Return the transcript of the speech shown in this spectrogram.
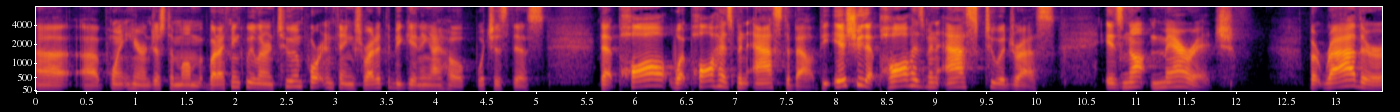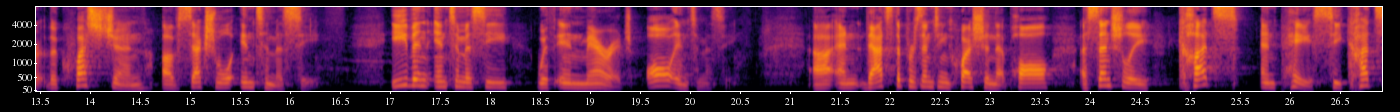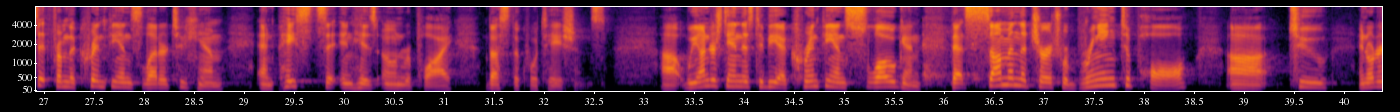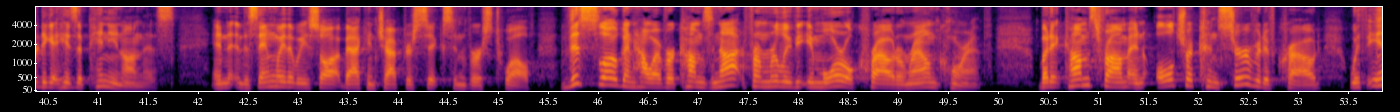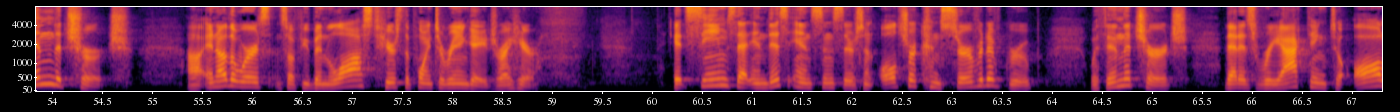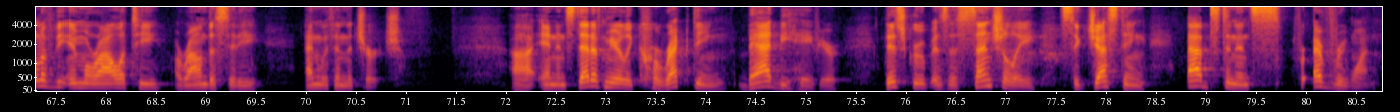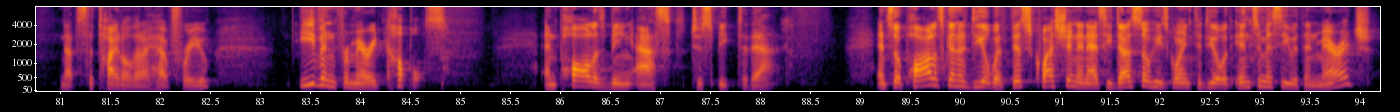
uh, uh, point here in just a moment. But I think we learned two important things right at the beginning, I hope, which is this that Paul, what Paul has been asked about, the issue that Paul has been asked to address, is not marriage, but rather the question of sexual intimacy, even intimacy within marriage, all intimacy. Uh, and that's the presenting question that Paul essentially cuts and pastes. He cuts it from the Corinthians letter to him and pastes it in his own reply, thus the quotations. Uh, we understand this to be a Corinthian slogan that some in the church were bringing to Paul uh, to, in order to get his opinion on this. In, in the same way that we saw it back in chapter 6 and verse 12. This slogan, however, comes not from really the immoral crowd around Corinth, but it comes from an ultra conservative crowd within the church uh, in other words, so if you've been lost, here's the point to re engage right here. It seems that in this instance, there's an ultra conservative group within the church that is reacting to all of the immorality around the city and within the church. Uh, and instead of merely correcting bad behavior, this group is essentially suggesting abstinence for everyone. That's the title that I have for you, even for married couples. And Paul is being asked to speak to that. And so Paul is going to deal with this question, and as he does so, he's going to deal with intimacy within marriage.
